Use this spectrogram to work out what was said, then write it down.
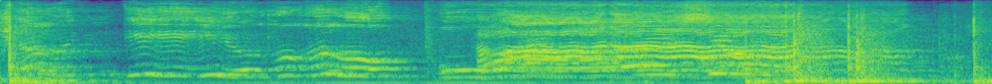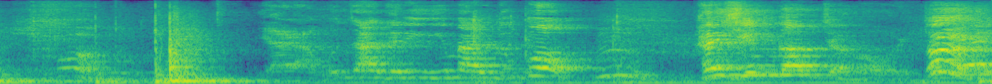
견디어 보아라. 야 혼자들이 이 말 듣고 회심 걱정 올때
